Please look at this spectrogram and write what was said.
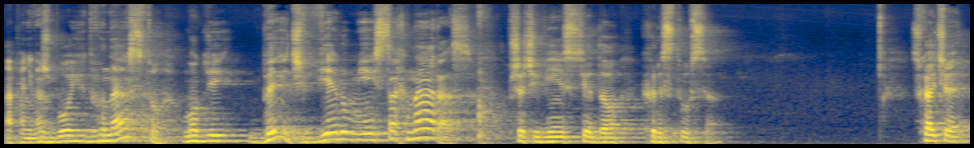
A ponieważ było ich dwunastu, mogli być w wielu miejscach naraz, w przeciwieństwie do Chrystusa. Słuchajcie,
